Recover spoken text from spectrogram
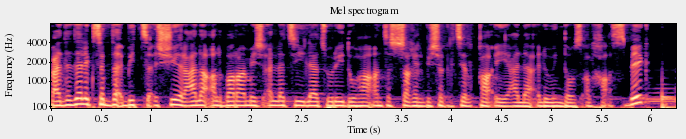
بعد ذلك تبدأ بالتأشير على البرامج التي لا تريدها أن تشتغل بشكل تلقائي على الويندوز الخاص بك.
